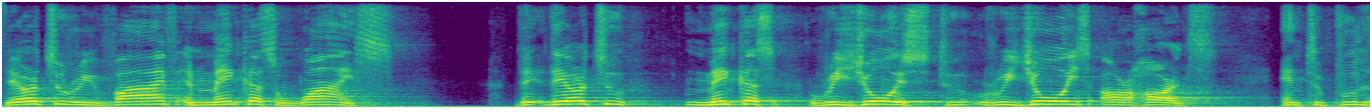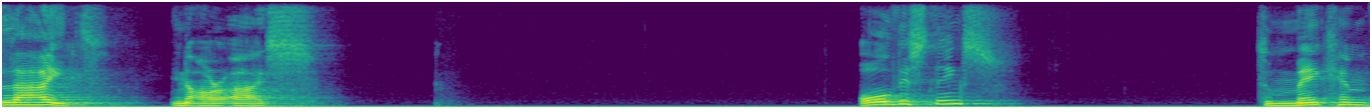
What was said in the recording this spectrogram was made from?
They are to revive and make us wise. They, they are to make us rejoice, to rejoice our hearts, and to put light in our eyes. All these things to make him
